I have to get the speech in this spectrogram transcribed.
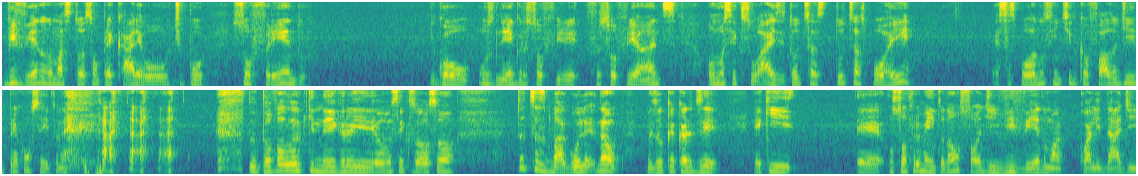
vivendo numa situação precária ou tipo sofrendo igual os negros sofriam sofria antes homossexuais e todas essas, todas essas porra aí, essas porra no sentido que eu falo de preconceito, né? não tô falando que negro e homossexual são todas essas bagulhas. Não, mas o que eu quero dizer é que é, o sofrimento não só de viver numa qualidade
